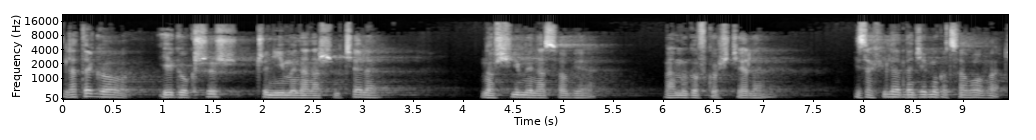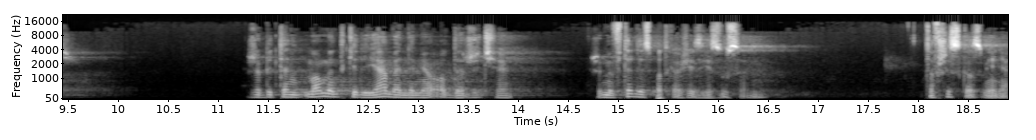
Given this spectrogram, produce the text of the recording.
Dlatego Jego krzyż czynimy na naszym ciele, nosimy na sobie, mamy Go w kościele i za chwilę będziemy Go całować. Żeby ten moment, kiedy ja będę miał oddać życie, żebym wtedy spotkał się z Jezusem. To wszystko zmienia.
